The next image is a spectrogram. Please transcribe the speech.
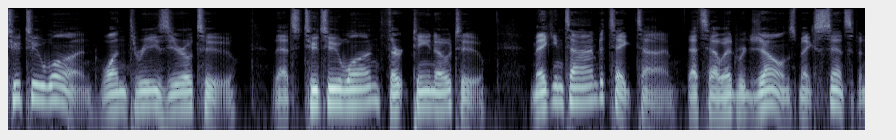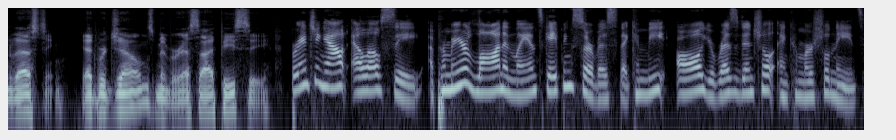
221 1302. That's 221 1302. Making time to take time. That's how Edward Jones makes sense of investing. Edward Jones, member SIPC. Branching Out LLC, a premier lawn and landscaping service that can meet all your residential and commercial needs.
